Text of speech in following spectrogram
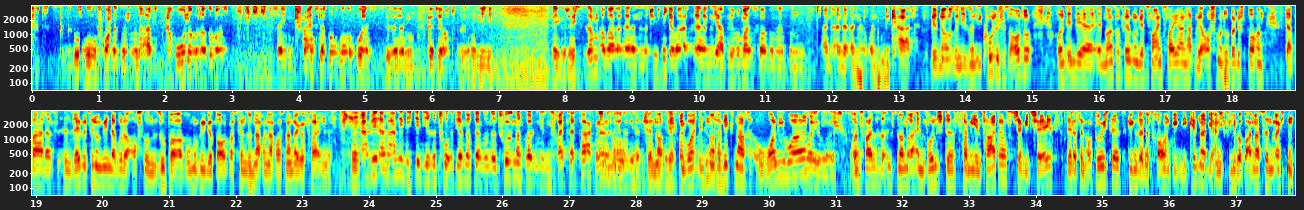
Logo vorne so eine Art Krone oder sowas. Das ist eigentlich ein Chrysler-Logo, obwohl das ähm, gehört ja auch irgendwie, nee, gehört nicht zusammen, aber ähm, natürlich nicht, aber ähm, ja, wie auch immer, das war so, eine, so ein, eine, eine, eine, ein Unikat. Genau, so ein, so ein ikonisches Auto. Und in der äh, Neuverfilmung jetzt vor ein, zwei Jahren hatten wir auch schon mal drüber gesprochen. Da war dasselbe Phänomen, da wurde auch so ein super Wohnmobil gebaut, was dann so nach und nach auseinandergefallen ist. Aber, die, aber haben die nicht denn ihre Tour, die haben doch dann so eine Tour gemacht, wollten in diesem Freizeitpark, ne? Genau, Wie- genau. nicht, Die, wollen, die sind unterwegs nach Wally World. Wally World. Und zwar ist es insbesondere ein Wunsch des Familienvaters, Chevy Chase, der das dann auch durchsetzt gegen seine Frau und gegen die Kinder, die eigentlich viel lieber woanders hin möchten.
